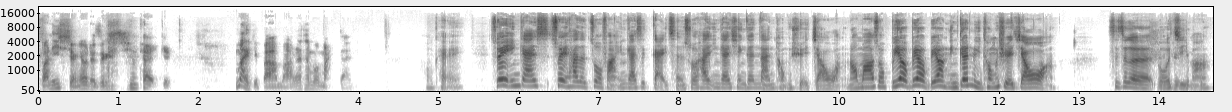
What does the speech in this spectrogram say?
把你想要的这个心态给卖给爸妈，让他们买单。OK，所以应该是，所以他的做法应该是改成说，他应该先跟男同学交往，然后妈妈说不要不要不要，你跟女同学交往，是这个逻辑吗？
